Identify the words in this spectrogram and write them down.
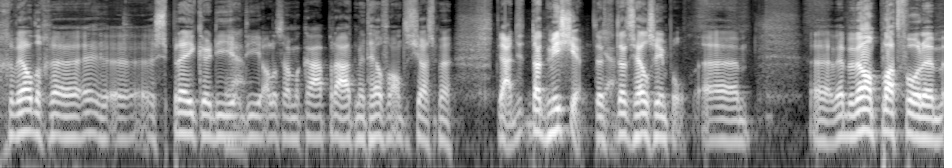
geweldige spreker die, ja. die alles aan elkaar praat met heel veel enthousiasme. Ja, dat mis je. Dat, ja. dat is heel simpel. Ehm, uh, we hebben wel een platform,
